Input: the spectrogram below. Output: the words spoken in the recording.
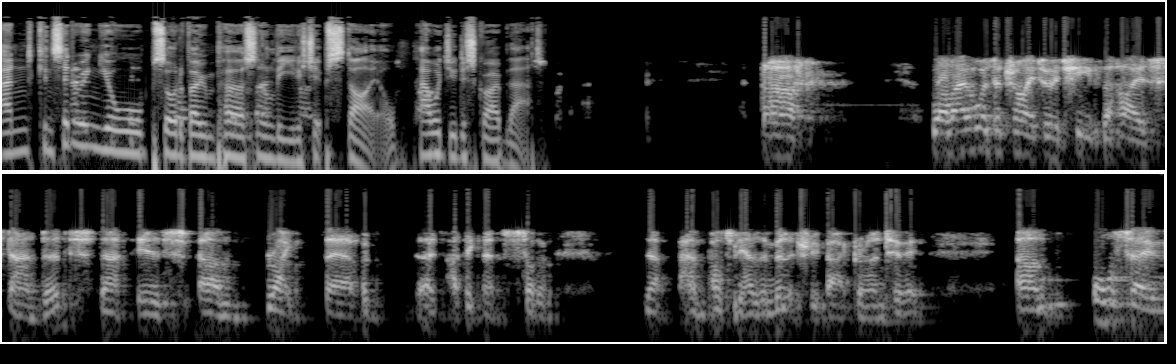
And considering your sort of own personal leadership style, how would you describe that? Uh, well, I always try to achieve the highest standards. That is um, right there, uh, I think that's sort of that possibly has a military background to it. Um, also,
